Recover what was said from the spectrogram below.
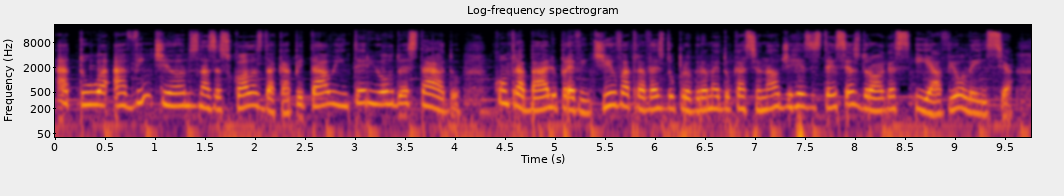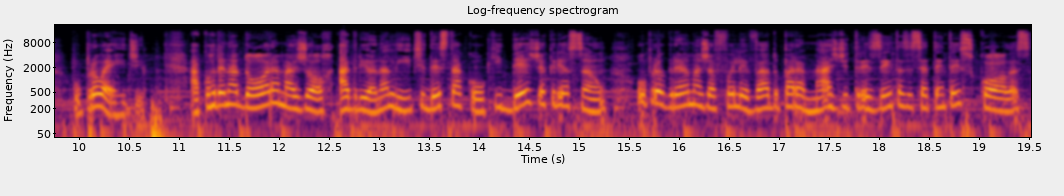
atua há 20 anos nas escolas da capital e interior do estado, com trabalho preventivo através do Programa Educacional de Resistência às Drogas e à Violência, o PROERD. A coordenadora, Major Adriana Litt, destacou que, desde a criação, o programa já foi levado para mais de 370 escolas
